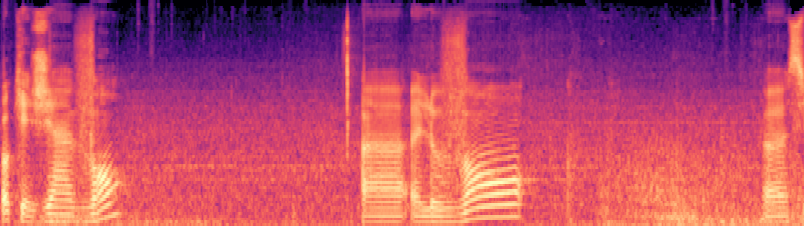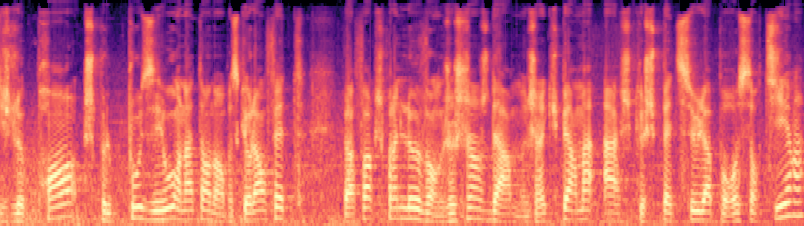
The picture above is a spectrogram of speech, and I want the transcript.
Ok, j'ai un vent. Euh, le vent... Euh, si je le prends, je peux le poser où en attendant? Parce que là, en fait, il va falloir que je prenne le vent, que je change d'arme, je récupère ma hache, que je pète celui-là pour ressortir.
